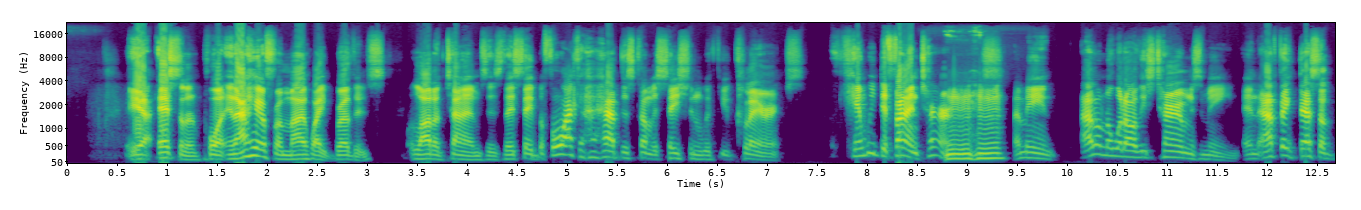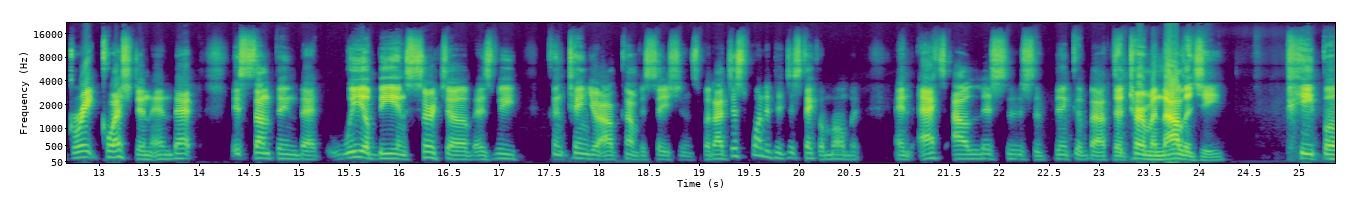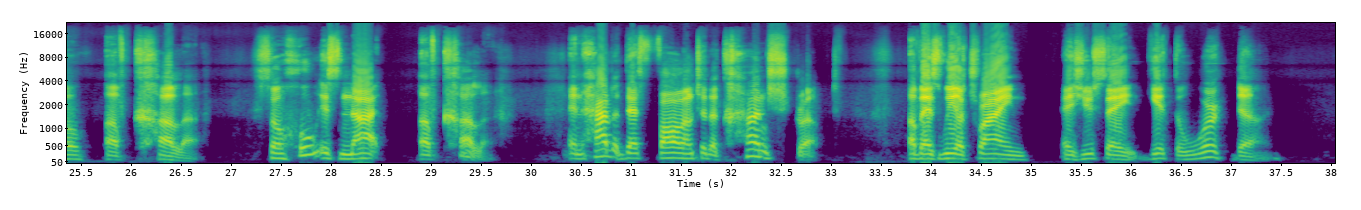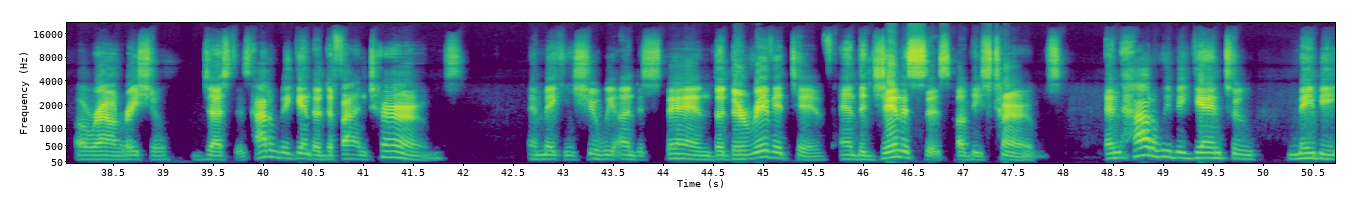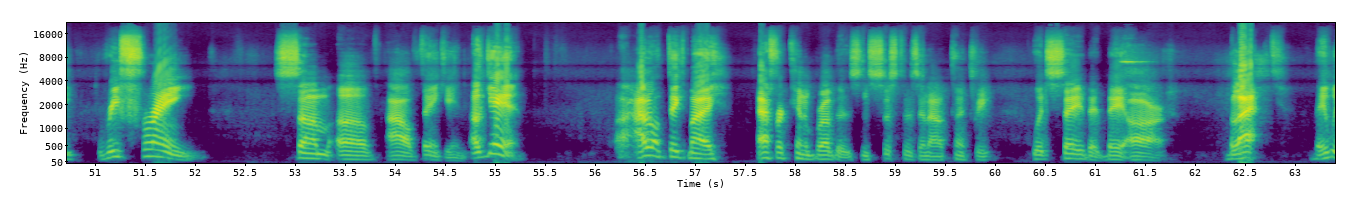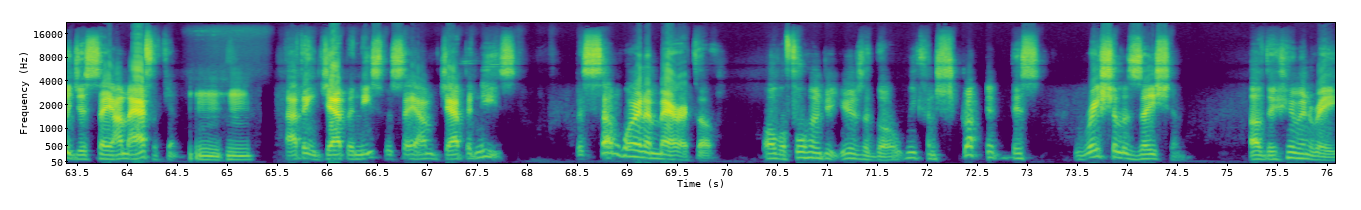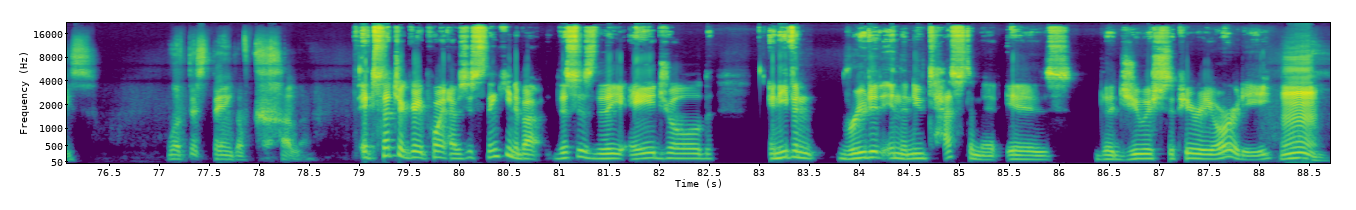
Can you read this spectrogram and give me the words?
yeah excellent point. and i hear from my white brothers a lot of times is they say before i can have this conversation with you clarence can we define terms mm-hmm. i mean i don't know what all these terms mean and i think that's a great question and that is something that we'll be in search of as we continue our conversations. But I just wanted to just take a moment and ask our listeners to think about the terminology people of color. So, who is not of color? And how did that fall into the construct of as we are trying, as you say, get the work done around racial justice? How do we begin to define terms and making sure we understand the derivative and the genesis of these terms? And how do we begin to maybe reframe some of our thinking? Again, I don't think my African brothers and sisters in our country would say that they are black. They would just say, I'm African. Mm-hmm. I think Japanese would say, I'm Japanese. But somewhere in America, over 400 years ago, we constructed this racialization of the human race with this thing of color. It's such a great point. I was just thinking about this is the age old and even rooted in the New Testament is the Jewish superiority. Mm.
